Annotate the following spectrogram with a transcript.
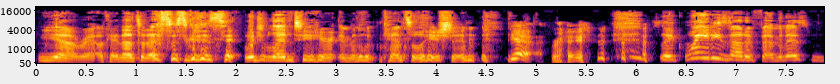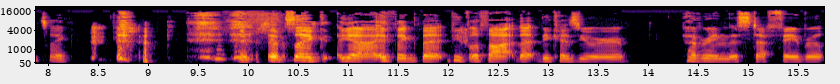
Yeah, right. Okay, that's what I was just gonna say, which led to your imminent cancellation. Yeah, right. it's like, wait, he's not a feminist. And it's like. it's like yeah i think that people thought that because you were covering this stuff favor-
